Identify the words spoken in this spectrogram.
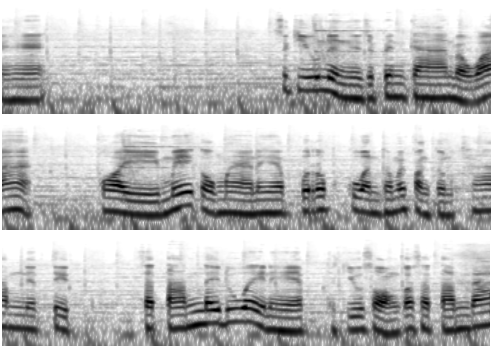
นะฮะ สกิลหนึ่งจะเป็นการแบบว่า ปล่อยเมฆออกมานะครับรบกวนทำให้ฝั่งตรงข้ามเนี่ยติดสตันได้ด้วยนะครับสกิลสองก็สตันได้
